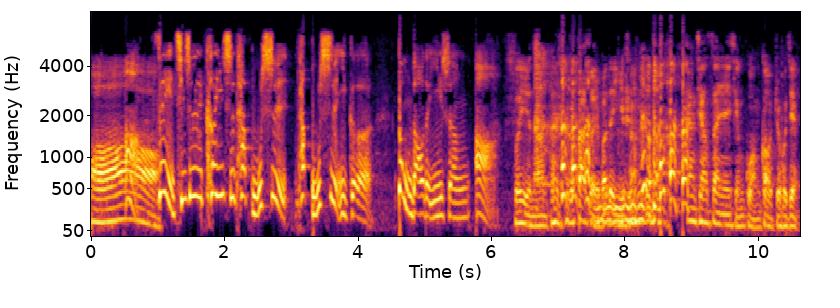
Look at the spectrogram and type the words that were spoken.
哦，啊，所以其实柯医师他不是他不是一个动刀的医生啊。所以呢，他是个大嘴巴的医生。锵锵三人行，广告之后见。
